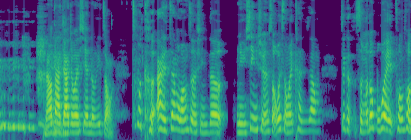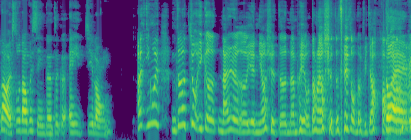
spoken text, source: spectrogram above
然后大家就会陷入一种这么可爱、这样王者型的。女性选手为什么会看上这个什么都不会、从头到尾输到不行的这个 A 基隆啊？因为你知道，就一个男人而言，你要选择男朋友，当然要选择这种的比较好。对，没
